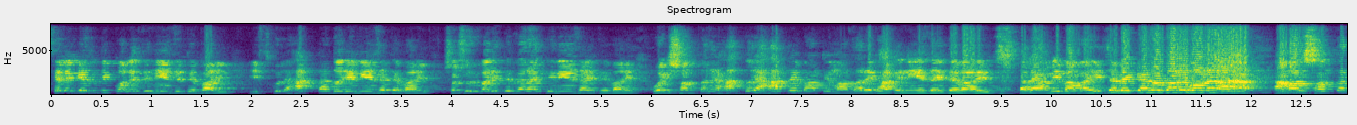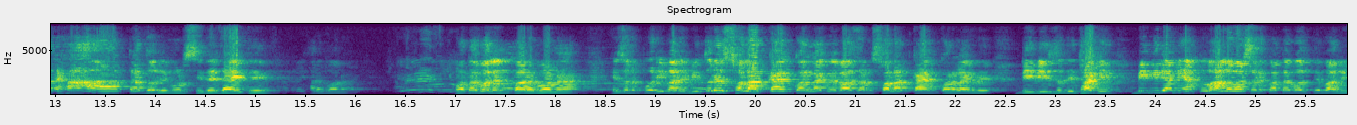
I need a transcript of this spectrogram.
ছেলেকে যদি কলেজে নিয়ে যেতে পারি স্কুলে হাতটা ধরে নিয়ে যেতে পারি শ্বশুর বাড়িতে বেড়াইতে নিয়ে যাইতে পারি, ওই সন্তানের হাত ধরে হাতে বাটে মাজারে ঘাটে নিয়ে যাইতে পারি, তাহলে আমি বাবা হিসেবে কেন পারব না? আমার সন্তানের হাতটা ধরে মসজিদে যাইতে। পারব না। কথা বলেন, পারব না। এজন্য পরিবারের ভিতরে সলাদ কায়েম করা লাগবে, বাজান সলাদ কায়েম করা লাগবে। বিবি যদি থাকে, বিবির আমি এত ভালোবাসার কথা বলতে পারি,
